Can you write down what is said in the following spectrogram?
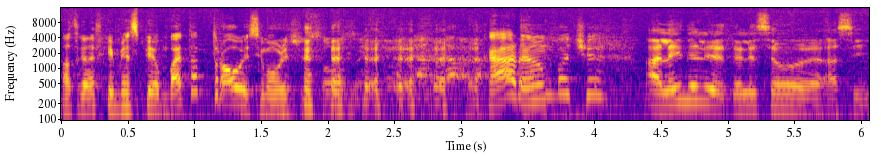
as gráficas MSP, um baita troll esse Maurício de Souza. Hein? Caramba, tia. Além dele, dele ser, assim,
